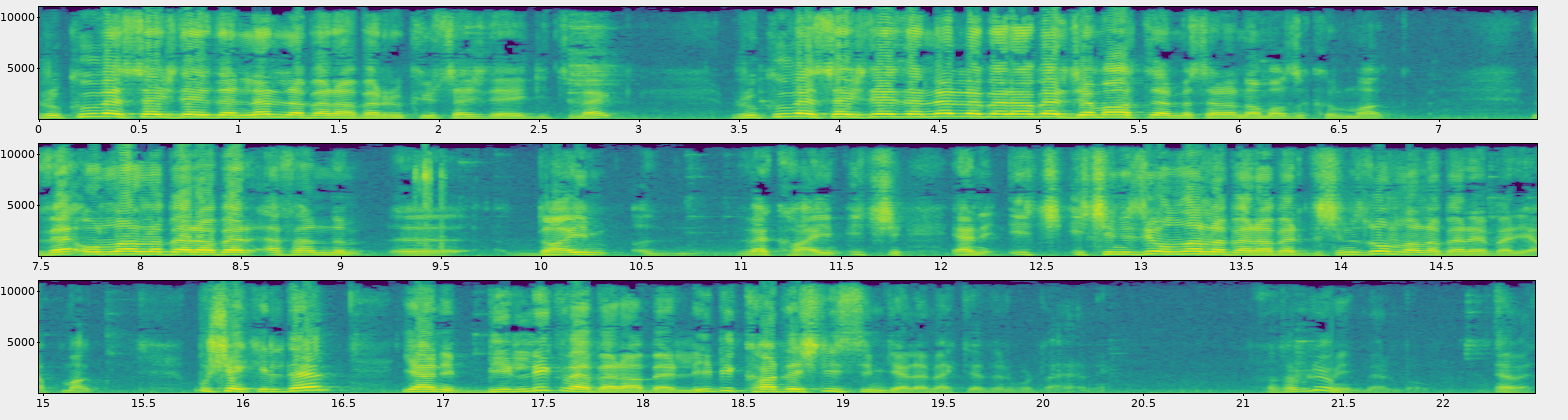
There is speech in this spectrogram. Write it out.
Rükû ve secde edenlerle beraber rükû secdeye gitmek. Rükû ve secde edenlerle beraber cemaatle mesela namazı kılmak. Ve onlarla beraber efendim e, daim e, ve kaim iç yani iç, içinizi onlarla beraber dışınızı onlarla beraber yapmak. Bu şekilde yani birlik ve beraberliği bir kardeşliği simgelemektedir burada yani. Anlatabiliyor muyum ben bu? Evet.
